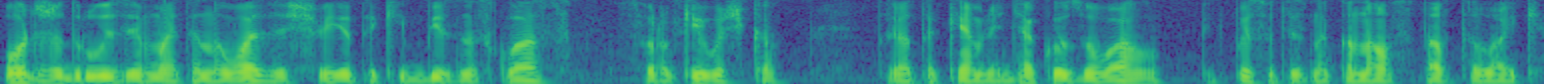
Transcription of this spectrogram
Отже, друзі, майте на увазі, що є такий бізнес-клас 40 Toyota Camry. Дякую за увагу. Підписуйтесь на канал, ставте лайки.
